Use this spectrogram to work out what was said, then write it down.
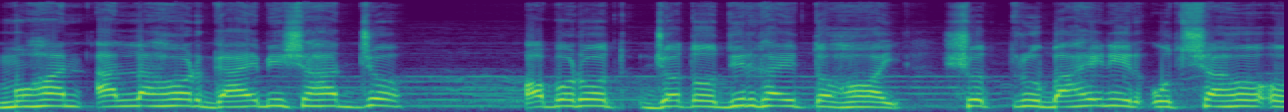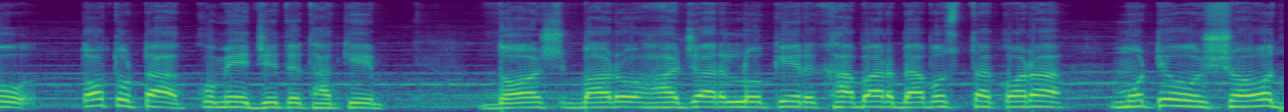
মহান আল্লাহর গায়েবী সাহায্য, অবরোধ যত দীর্ঘায়িত হয়, শত্রু বাহিনীর উৎসাহ ও ততটা কমে যেতে থাকে। দশ বারো হাজার লোকের খাবার ব্যবস্থা করা মোটেও সহজ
